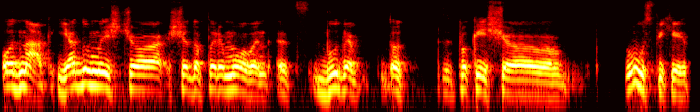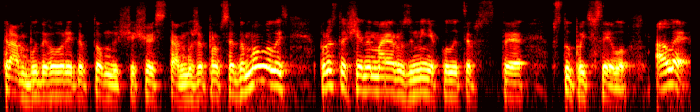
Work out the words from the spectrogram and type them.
Однак я думаю, що щодо перемовин е, буде от, поки що успіхи Трамп буде говорити в тому, що щось там уже про все домовились. Просто ще немає розуміння, коли це вступить в силу. Але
